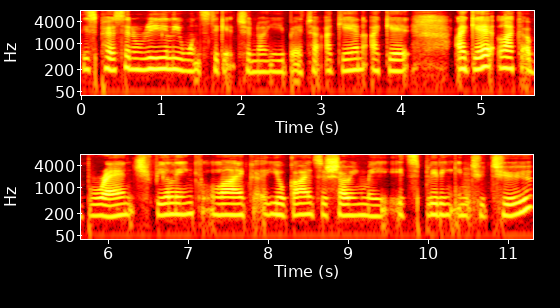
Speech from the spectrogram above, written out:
This person really wants to get to know you better. Again, I get I get like a branch feeling like your guides are showing me it's splitting into two,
